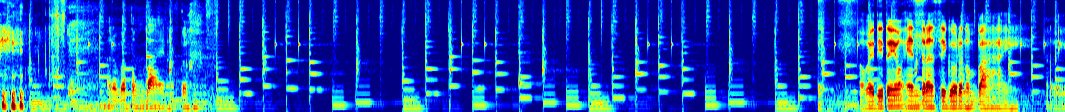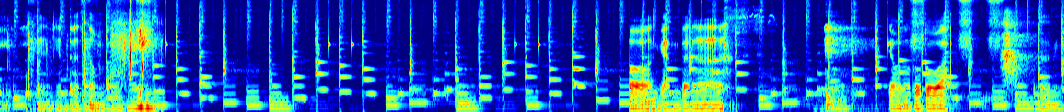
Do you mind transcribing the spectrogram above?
ano ba tong bahay na to? Okay, dito yung entrance siguro ng bahay. Okay, yan, entrance ng bahay. Oh, ang ganda na. Hindi ako natutuwa. Ang daming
